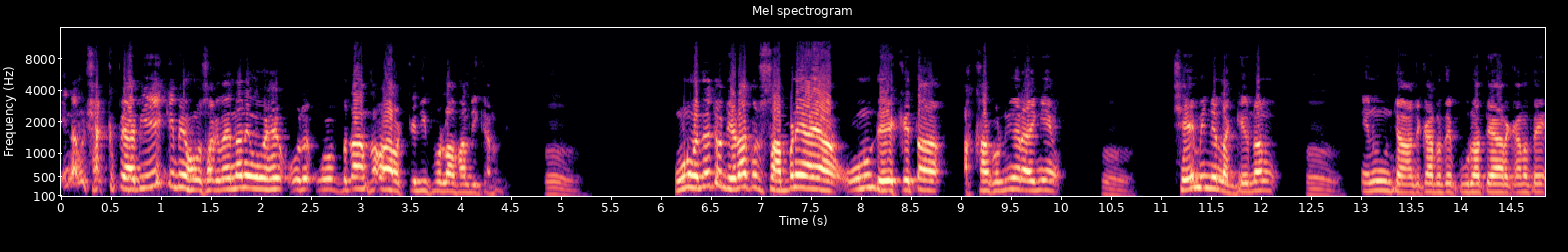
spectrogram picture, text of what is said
ਇਹਨਾਂ ਨੂੰ ਸ਼ੱਕ ਪਿਆ ਵੀ ਇਹ ਕਿਵੇਂ ਹੋ ਸਕਦਾ ਇਹਨਾਂ ਨੇ ਉਹ ਉਹ ਵਿਧਾਨ ਸਭਾ ਹਲਕੇ ਦੀ ਫੋਲਾਫਾਲੀ ਕਰ ਲਈ ਹੂੰ। ਹੁਣ ਉਹਦੇ ਚੋਂ ਜਿਹੜਾ ਕੁਝ ਸਾਹਮਣੇ ਆਇਆ ਉਹਨੂੰ ਦੇਖ ਕੇ ਤਾਂ ਅੱਖਾਂ ਖੁੱਲੀਆਂ ਰਹਿ ਗਈਆਂ। ਹੂੰ। 6 ਮਹੀਨੇ ਲੱਗੇ ਉਹਨਾਂ ਨੂੰ। ਹੂੰ। ਇਹਨੂੰ ਜਾਂਚ ਕਰਨ ਤੇ ਪੂਰਾ ਤਿਆਰ ਕਰਨ ਤੇ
